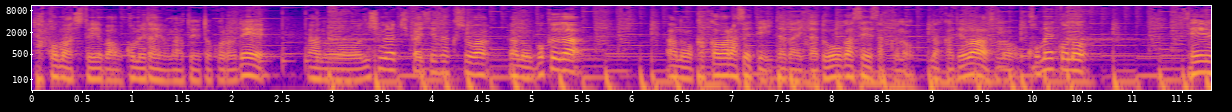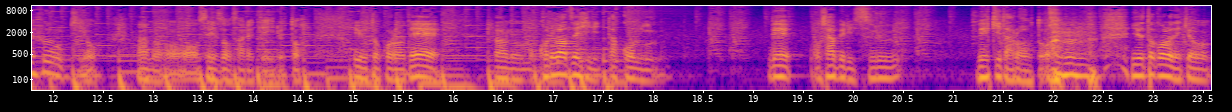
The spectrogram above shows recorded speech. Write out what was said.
多古町といえばお米だよなというところであの西村機械製作所はあの僕があの関わらせていただいた動画制作の中ではその米粉の製粉機をあの製造されているというところであのこれはぜひタコミンでおしゃべりするべきだろうというところで今日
